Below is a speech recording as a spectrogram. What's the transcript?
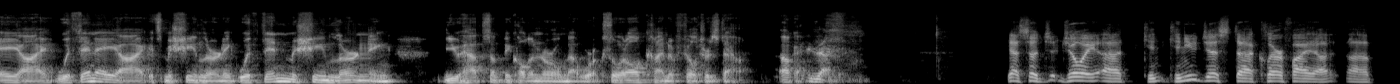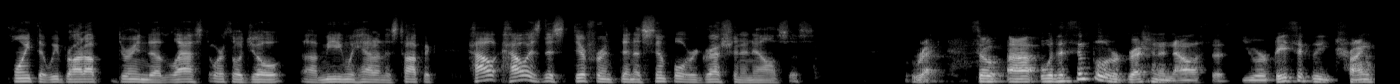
AI. Within AI, it's machine learning. Within machine learning, you have something called a neural network. So it all kind of filters down. Okay. Exactly. Yeah. So, Joey, uh, can can you just uh, clarify a, a, point that we brought up during the last Ortho Joe uh, meeting we had on this topic? How how is this different than a simple regression analysis? Right. So, uh, with a simple regression analysis, you are basically trying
